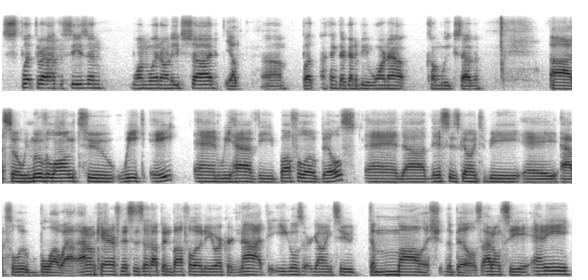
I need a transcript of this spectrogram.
split throughout the season, one win on each side. Yep. Um, but I think they're going to be worn out come week seven. Uh, so we move along to week eight, and we have the Buffalo Bills, and uh, this is going to be a absolute blowout. I don't care if this is up in Buffalo, New York, or not. The Eagles are going to demolish the Bills. I don't see any.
